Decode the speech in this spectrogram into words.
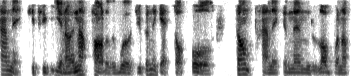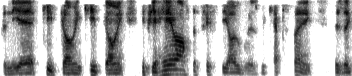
panic. If you, you know, in that part of the world, you're going to get dot balls. Don't panic and then lob one up in the air. Keep going, keep going. If you're here after 50 overs, we kept saying there's a,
